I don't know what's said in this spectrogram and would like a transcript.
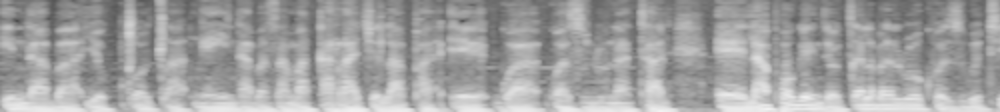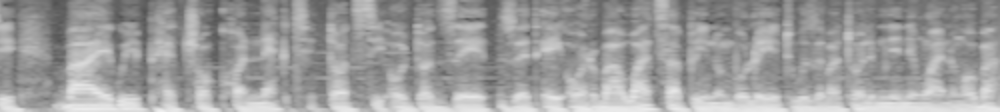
indaba yokuxoxa ngeindaba zamagarage lapha eh, kwaZulu Natal eh lapho ke ngiyocela abalali bokhozi ukuthi baye kwi petroconnect.co.za or ba WhatsApp inombolo yethu ukuze bathole imininingwane ngoba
